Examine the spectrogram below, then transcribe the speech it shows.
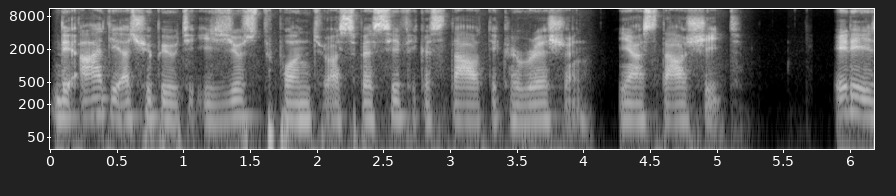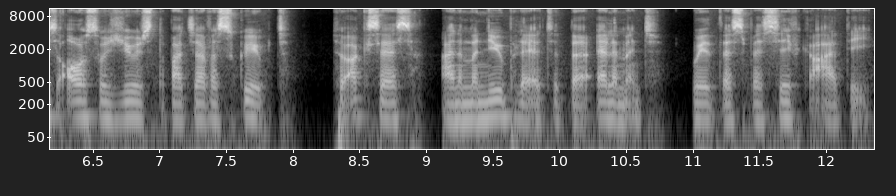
The ID attribute is used to point to a specific style declaration in a style sheet. It is also used by JavaScript to access and manipulate the element with the specific ID.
